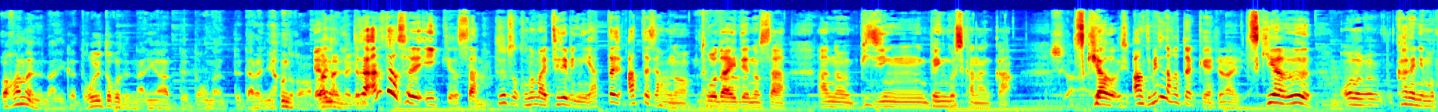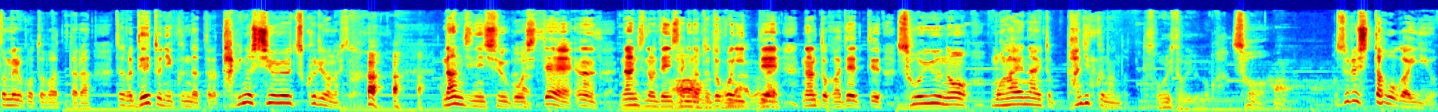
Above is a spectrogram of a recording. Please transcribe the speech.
分かんないんだよ。何かどういうとこで何があってどうなって誰に会うのか分かんないんだけど。だからあなたはそれいいけどさ、それこそこの前テレビにやったあったじゃんあの東大でのさあの美人弁護士かなんか。付き合うあんた見てなかったっけ？付き合う、おの彼に求めることがあったら例えばデートに行くんだったら旅のしおりを作るような人。何時に集合して、うん、何時の電車に乗ってどこに行って、なんとかでっていうそういうのをもらえないとパニックなんだって。そういう人もいるのか、そはうそれ知った方がいいよ。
